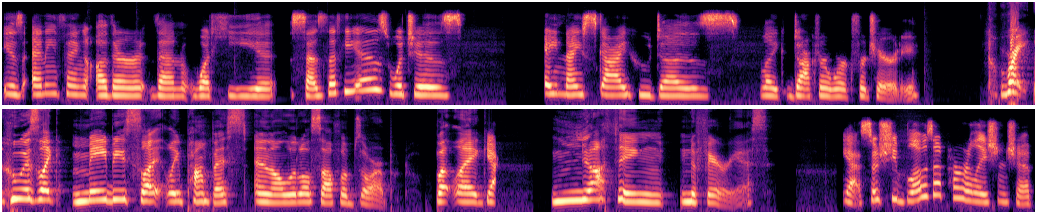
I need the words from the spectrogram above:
is anything other than what he says that he is, which is a nice guy who does like doctor work for charity. Right, who is like maybe slightly pompous and a little self-absorbed but like yeah. nothing nefarious. Yeah, so she blows up her relationship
